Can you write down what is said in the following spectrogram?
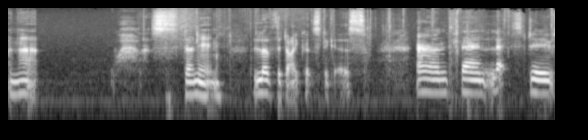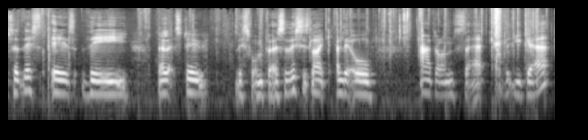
And that. Wow, that's stunning. Love the die cut stickers. And then let's do, so this is the, now let's do this one first. So this is like a little add-on set that you get.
